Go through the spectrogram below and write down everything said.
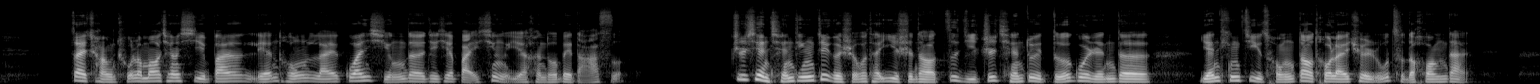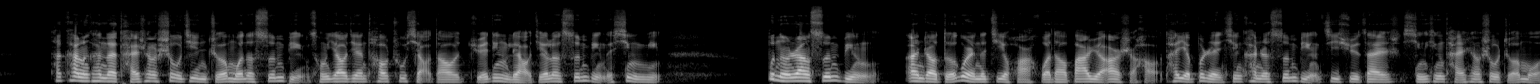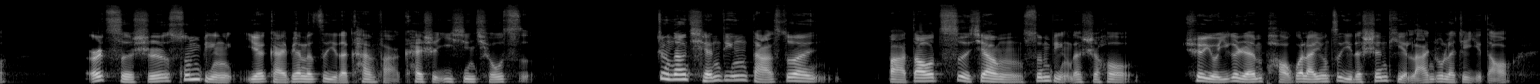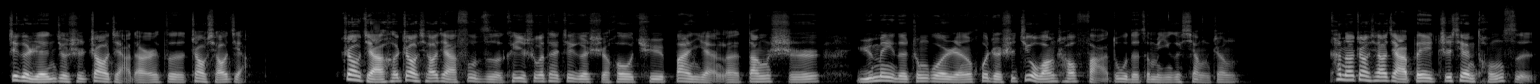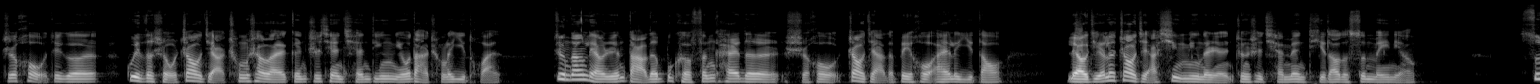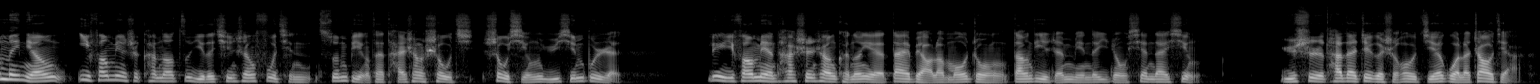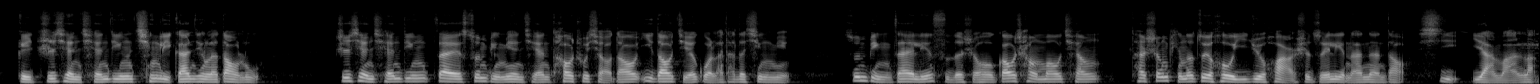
在场除了猫枪戏班，连同来观刑的这些百姓也很多被打死。知县钱丁这个时候才意识到，自己之前对德国人的言听计从，到头来却如此的荒诞。他看了看在台上受尽折磨的孙炳，从腰间掏出小刀，决定了结了孙炳的性命，不能让孙炳。按照德国人的计划，活到八月二十号，他也不忍心看着孙炳继续在行刑台上受折磨。而此时，孙炳也改变了自己的看法，开始一心求死。正当钱丁打算把刀刺向孙炳的时候，却有一个人跑过来，用自己的身体拦住了这一刀。这个人就是赵甲的儿子赵小甲。赵甲和赵小甲父子可以说在这个时候去扮演了当时愚昧的中国人，或者是旧王朝法度的这么一个象征。看到赵小甲被知县捅死之后，这个刽子手赵甲冲上来跟知县钱丁扭打成了一团。正当两人打得不可分开的时候，赵甲的背后挨了一刀，了结了赵甲性命的人正是前面提到的孙梅娘。孙梅娘一方面是看到自己的亲生父亲孙炳在台上受气受刑，于心不忍；另一方面，他身上可能也代表了某种当地人民的一种现代性。于是，他在这个时候结果了赵甲，给知县钱丁清理干净了道路。知县钱丁在孙炳面前掏出小刀，一刀结果了他的性命。孙炳在临死的时候高唱猫腔。他生平的最后一句话是嘴里喃喃道：“戏演完了。”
